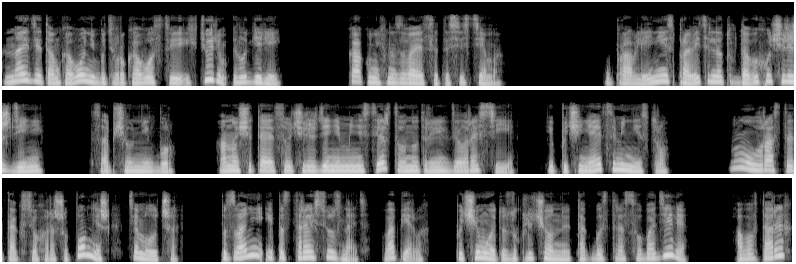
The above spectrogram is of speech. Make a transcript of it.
Найди там кого-нибудь в руководстве их тюрем и лагерей. Как у них называется эта система? Управление исправительно-трудовых учреждений, сообщил Никбур. Оно считается учреждением Министерства внутренних дел России и подчиняется министру. Ну, раз ты так все хорошо помнишь, тем лучше. Позвони и постарайся узнать, во-первых, почему эту заключенную так быстро освободили, а во-вторых,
